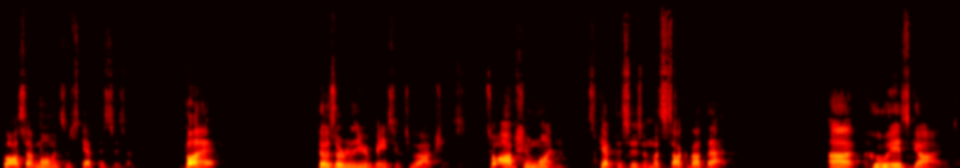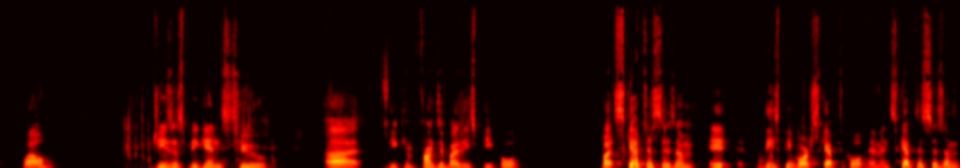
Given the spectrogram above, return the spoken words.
who also have moments of skepticism. But those are your basic two options. So option one, skepticism. Let's talk about that. Uh, who is God? Well, Jesus begins to uh, be confronted by these people, but skepticism. It, these people are skeptical of him, and skepticism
